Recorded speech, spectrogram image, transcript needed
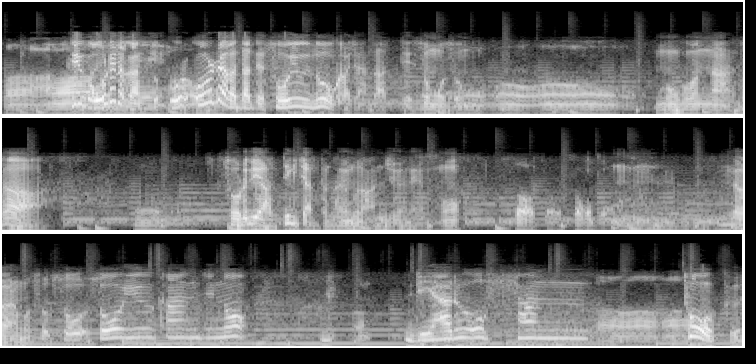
ていうか、俺らが、いいねお俺らがだってそういう農家じゃんだって、そもそも。も。もうこんなんさ、うん。うん。それでやってきちゃったんだよ、もう何十年も。そうそう、そういうことうやね。ん。だからもうそ、そう、そういう感じの、リアルおっさん。トーク、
